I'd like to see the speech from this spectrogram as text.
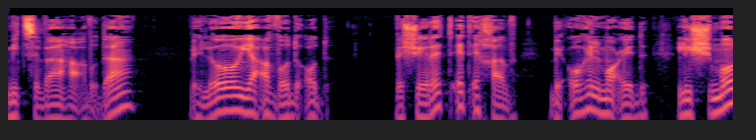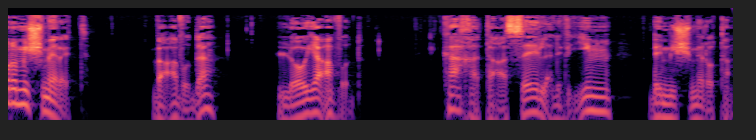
מצבא העבודה, ולא יעבוד עוד. ושרת את אחיו באוהל מועד לשמור משמרת, בעבודה לא יעבוד. ככה תעשה ללוויים במשמרותם.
